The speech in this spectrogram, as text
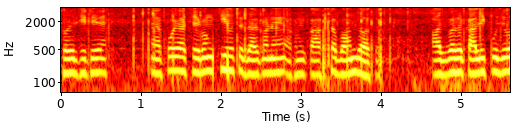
ছড়িয়ে ছিটিয়ে পড়ে আছে এবং কি হচ্ছে, যার কারণে এখন কাজটা বন্ধ আছে। আজ বাদে কালী পুজো,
